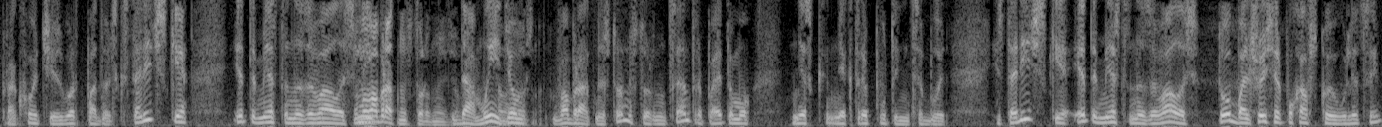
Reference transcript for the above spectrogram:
проходит через город Подольск. Исторически это место называлось... Мы ли... в обратную сторону идем. Да, мы идем важное. в обратную сторону, в сторону центра, поэтому несколько, некоторая путаница будет. Исторически это место называлось то Большой Серпуховской улицей,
